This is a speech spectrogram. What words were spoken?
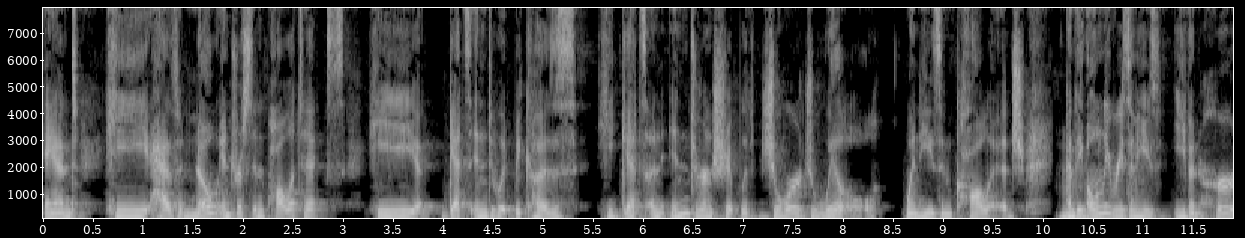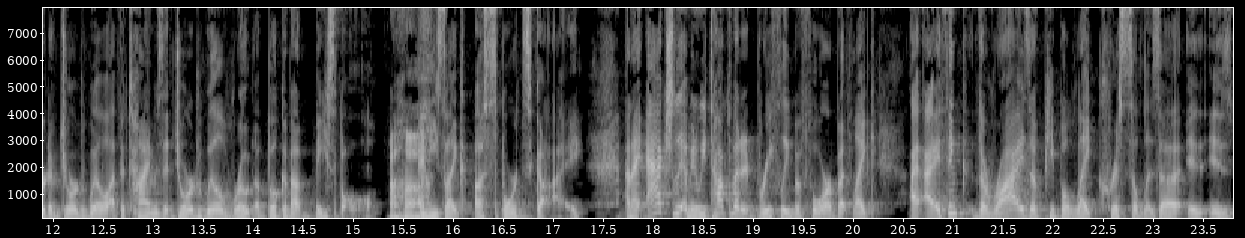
And he has no interest in politics. He gets into it because he gets an internship with George Will when he's in college. And the hmm. only reason he's even heard of George Will at the time is that George Will wrote a book about baseball. Uh-huh. And he's like a sports guy. And I actually, I mean, we talked about it briefly before, but like, I, I think the rise of people like Chris Cillizza is, is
